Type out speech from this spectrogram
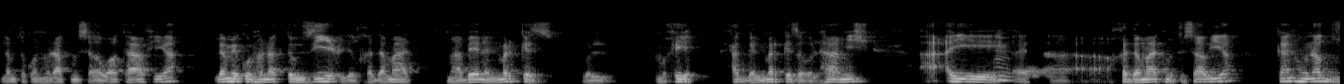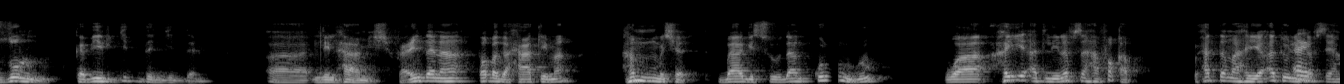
لم تكن هناك مساواة كافية لم يكن هناك توزيع للخدمات ما بين المركز والمحيط حق المركز أو الهامش أي. آه، خدمات متساوية كان هناك ظلم كبير جدا جدا آه، للهامش فعندنا طبقة حاكمة همشت باقي السودان كله وهيأت لنفسها فقط وحتى ما هيأته أيوة. لنفسها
